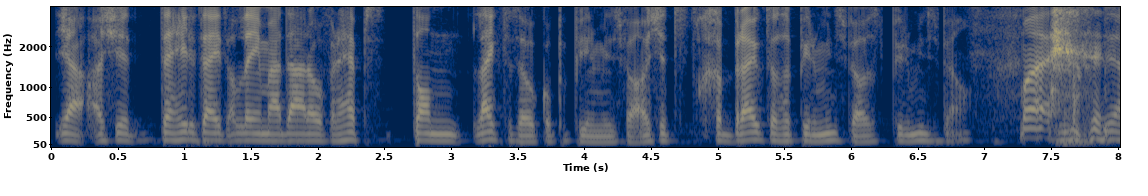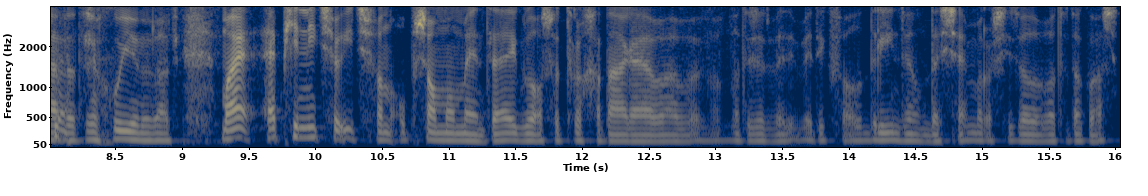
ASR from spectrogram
ja, als je het de hele tijd alleen maar daarover hebt, dan lijkt het ook op een piramidespel. Als je het gebruikt als een piramidespel, is het een piramidespel. Maar ja, dat is een goede inderdaad. Maar heb je niet zoiets van op zo'n moment, hè? Ik bedoel, als we teruggaan naar, eh, wa- wa- wat is het, weet, weet ik veel, 23 december of zoiets, wat- wat het ook was,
